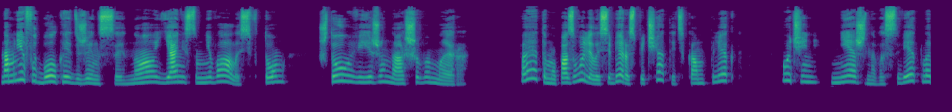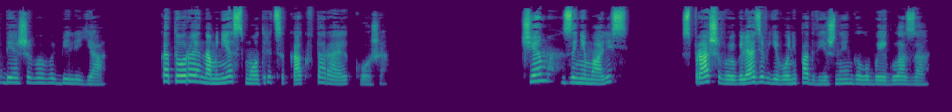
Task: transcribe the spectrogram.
На мне футболка и джинсы, но я не сомневалась в том, что увижу нашего мэра. Поэтому позволила себе распечатать комплект очень нежного светло-бежевого белья, которое на мне смотрится как вторая кожа. «Чем занимались?» — спрашиваю, глядя в его неподвижные голубые глаза.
